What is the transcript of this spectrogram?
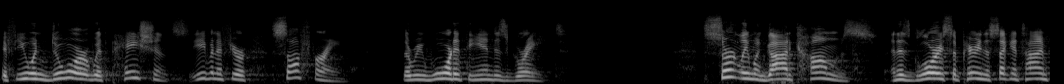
if you endure with patience, even if you're suffering, the reward at the end is great. Certainly, when God comes and His glorious appearing the second time,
